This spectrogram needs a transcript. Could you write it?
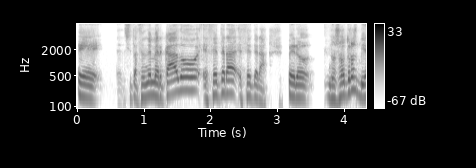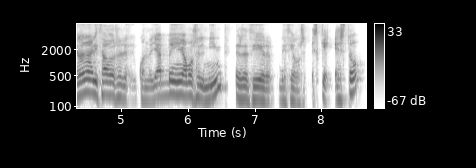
Eh, situación de mercado, etcétera, etcétera. Pero nosotros, bien analizados, cuando ya veníamos el Mint, es decir, decíamos, es que esto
